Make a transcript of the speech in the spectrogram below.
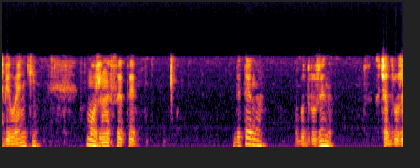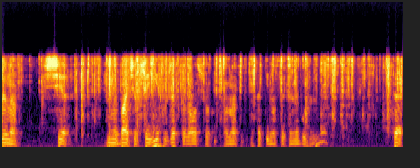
біленькі. Може носити дитина або дружина. Хоча дружина ще не бачивши їх, вже сказала, що вона такі носити не буде. Ну, це,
